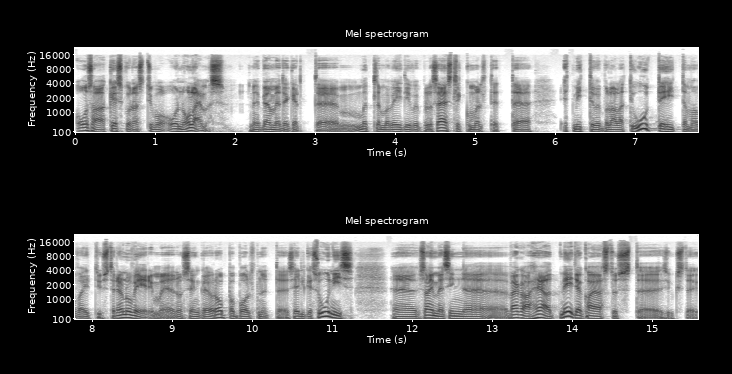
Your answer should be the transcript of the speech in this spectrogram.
osa keskkonnast juba on olemas me peame tegelikult äh, mõtlema veidi võib-olla säästlikumalt, et, äh, et mitte võib-olla alati uut ehitama, vaid just renoveerima ja noh, see on ka Euroopa poolt nüüd äh, selge suunis. saime siin väga head meediakajastust sihukeste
